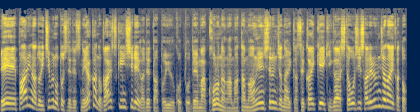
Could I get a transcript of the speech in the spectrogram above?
えー、パリなど一部の都市でですね夜間の外出禁止令が出たということで、まあ、コロナがまた蔓延してるんじゃないか世界景気が下押しされるんじゃないかと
